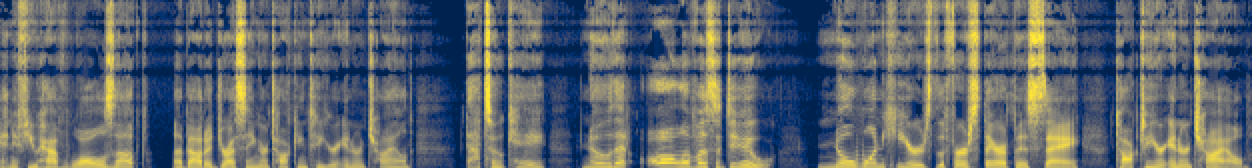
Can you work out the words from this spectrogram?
And if you have walls up about addressing or talking to your inner child, that's okay. Know that all of us do. No one hears the first therapist say, talk to your inner child,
